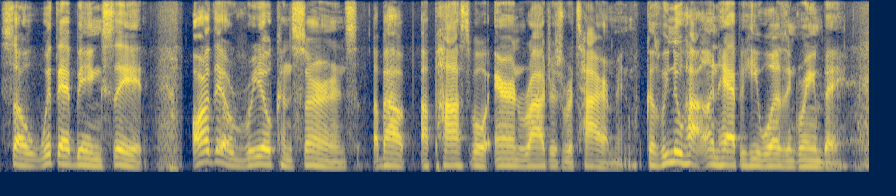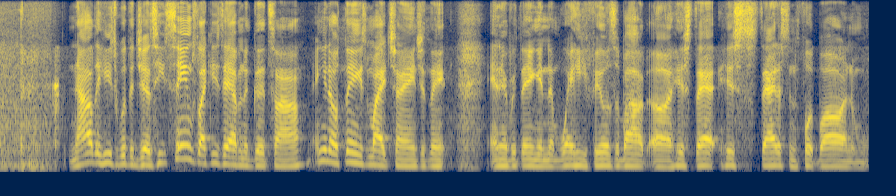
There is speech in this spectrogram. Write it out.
So, with that being said, are there real concerns about a possible Aaron Rodgers retirement? Because we knew how unhappy he was in Green Bay. Now that he's with the Jets, he seems like he's having a good time, and you know things might change and, and everything, and the way he feels about uh, his stat, his status in football and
